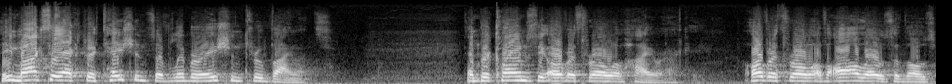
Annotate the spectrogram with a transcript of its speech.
He mocks the expectations of liberation through violence and proclaims the overthrow of hierarchy, overthrow of all those of those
